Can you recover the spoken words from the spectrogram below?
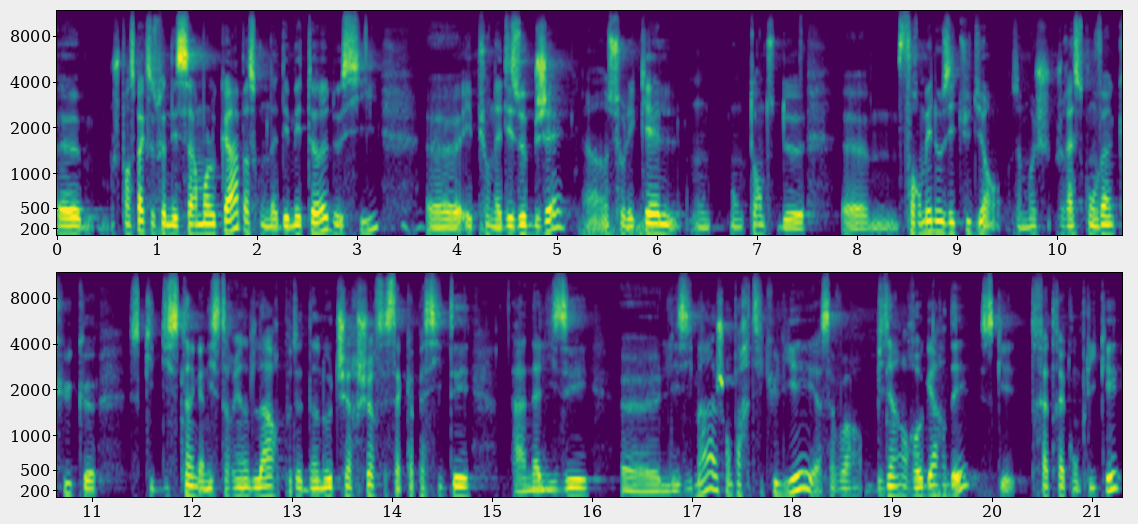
Euh, je ne pense pas que ce soit nécessairement le cas parce qu'on a des méthodes aussi euh, et puis on a des objets hein, sur lesquels on, tente de former nos étudiants. Moi, je reste convaincu que ce qui distingue un historien de l'art peut-être d'un autre chercheur, c'est sa capacité à analyser les images en particulier, à savoir bien regarder, ce qui est très très compliqué.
